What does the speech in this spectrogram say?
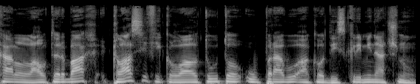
Karl Lauterbach klasifikoval túto úpravu ako diskriminačnú.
